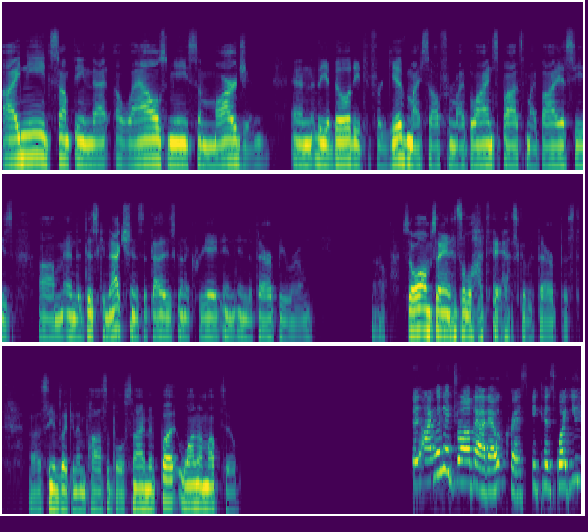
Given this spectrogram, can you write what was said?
I need something that allows me some margin and the ability to forgive myself for my blind spots, my biases, um, and the disconnections that that is going to create in, in the therapy room. So, so all I'm saying, it's a lot to ask of a therapist. Uh, seems like an impossible assignment, but one I'm up to. I'm going to draw that out, Chris, because what you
